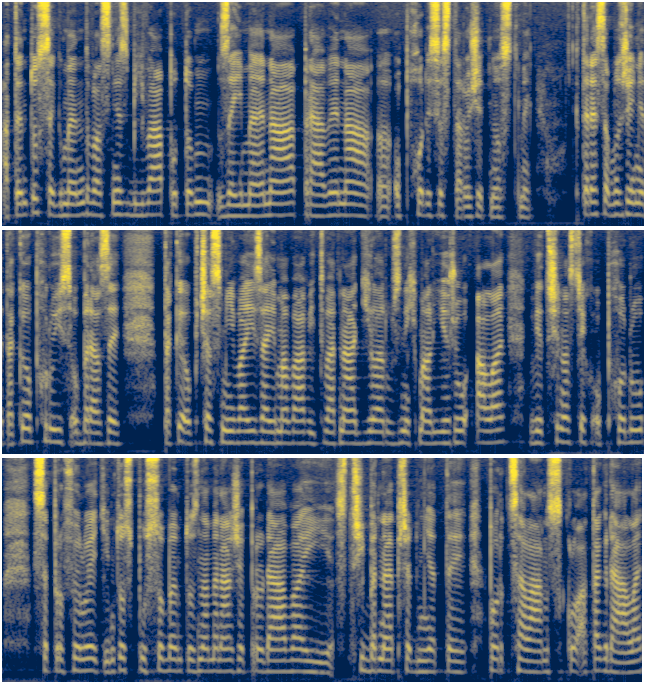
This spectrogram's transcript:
A tento segment vlastně zbývá potom zejména právě na eh, obchody se starožitnostmi které samozřejmě také obchodují s obrazy, také občas mývají zajímavá výtvarná díla různých malířů, ale většina z těch obchodů se profiluje tímto způsobem, to znamená, že prodávají stříbrné předměty, porcelán, sklo a tak dále.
